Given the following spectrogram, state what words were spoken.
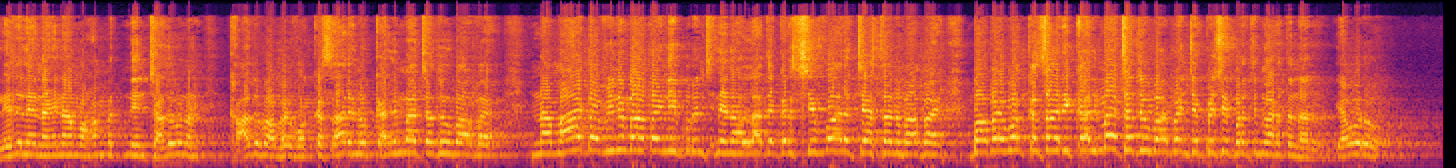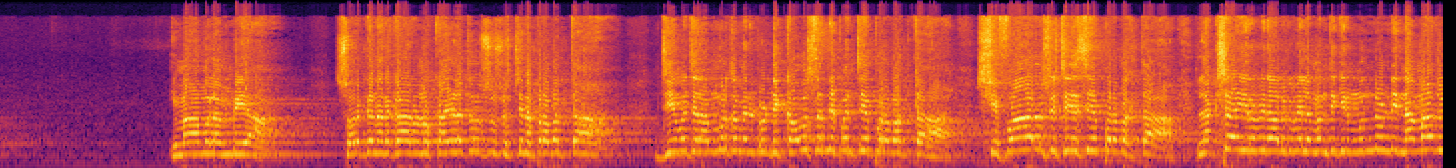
లేదులే నాయన మొహమ్మద్ నేను చదువును. కాదు బాబాయ్ ఒక్కసారి నువ్వు కలిమా చదువు బాబాయ్. నా మాట విను బాబాయ్ నీ గురించి నేను అల్లా దగ్గర శివారు చేస్తాను బాబాయ్. బాబాయ్ ఒక్కసారి కలిమా చదువు బాబాయ్ అని చెప్పేసి బ్రతిమలాడుతున్నారు. ఎవరు? ఇమాములంబియా స్వర్గ నరకారును కళ్ళతో చూసొచ్చిన ప్రవక్త. జీవజల అమృతమైనటువంటి కౌసర్ని పంచే ప్రవక్త సిఫారసు చేసే ప్రవక్త లక్ష ఇరవై నాలుగు వేల మందికి ముందుండి నమాజు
